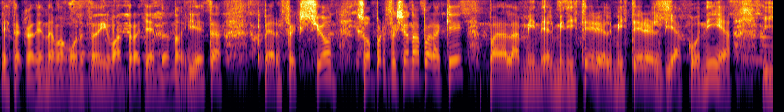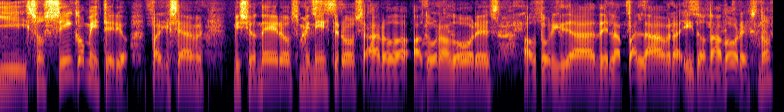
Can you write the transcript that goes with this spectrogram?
esta cadena, van conectando y van trayendo, ¿no? Y esta perfección, ¿son perfeccionadas para qué? Para la, el ministerio, el ministerio, el diaconía, y son cinco ministerios, para que sean misioneros, ministros, adoradores, autoridad de la palabra y donadores, ¿no?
